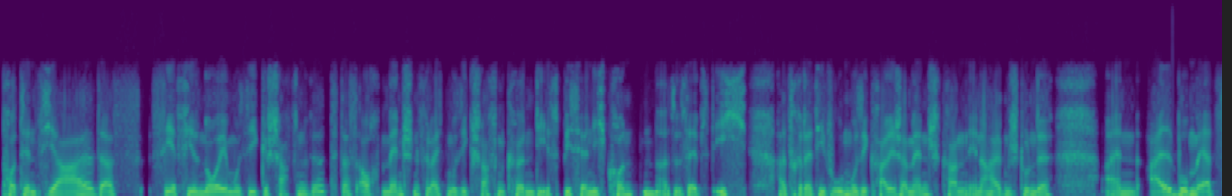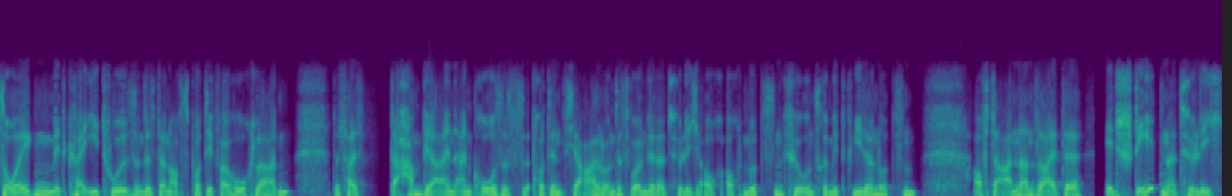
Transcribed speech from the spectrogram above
Potenzial, dass sehr viel neue Musik geschaffen wird, dass auch Menschen vielleicht Musik schaffen können, die es bisher nicht konnten. Also selbst ich als relativ unmusikalischer Mensch kann in einer halben Stunde ein Album erzeugen mit KI-Tools und es dann auf Spotify hochladen. Das heißt, da haben wir ein, ein großes Potenzial und das wollen wir natürlich auch, auch nutzen, für unsere Mitglieder nutzen. Auf der anderen Seite entsteht natürlich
